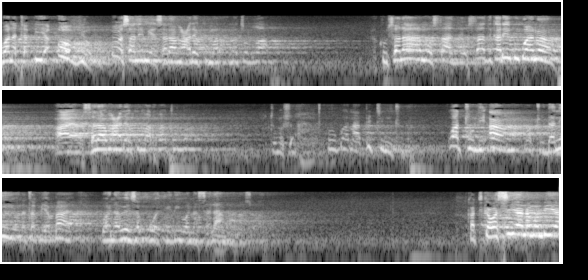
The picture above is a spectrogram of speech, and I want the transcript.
wana tabia ovyo wasalimia salamu alaykum wa rahmatullah alaykum salam ustadhi ustadhi karibu bwana haya salamu alaykum wa rahmatullah tumusha huyu bwana apiti mtu watu liam watu danii wana tabia mbaya wanaweza kuathiriwa na salamu nazo katika wasia anamwambia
